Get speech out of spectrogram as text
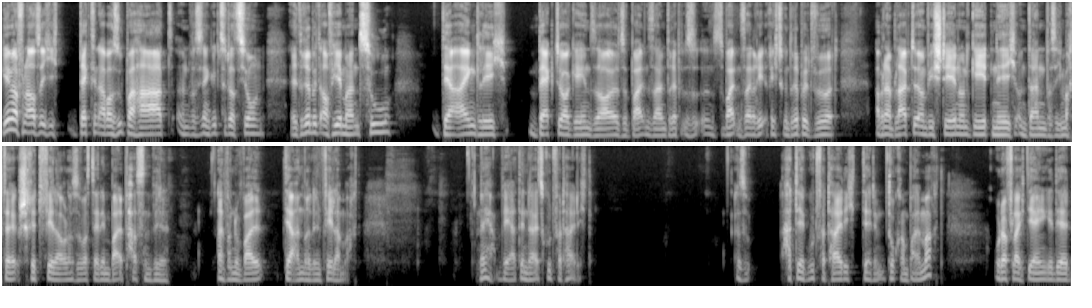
Gehen wir davon aus, ich, ich decke den aber super hart und was es dann gibt Situationen, er dribbelt auf jemanden zu, der eigentlich Backdoor gehen soll, sobald in, seinen sobald in seine Richtung dribbelt wird. Aber dann bleibt er irgendwie stehen und geht nicht und dann, was ich macht der Schrittfehler oder sowas, der den Ball passen will. Einfach nur, weil der andere den Fehler macht. Naja, wer hat denn da jetzt gut verteidigt? Also hat der gut verteidigt, der den Druck am Ball macht? Oder vielleicht derjenige, der,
